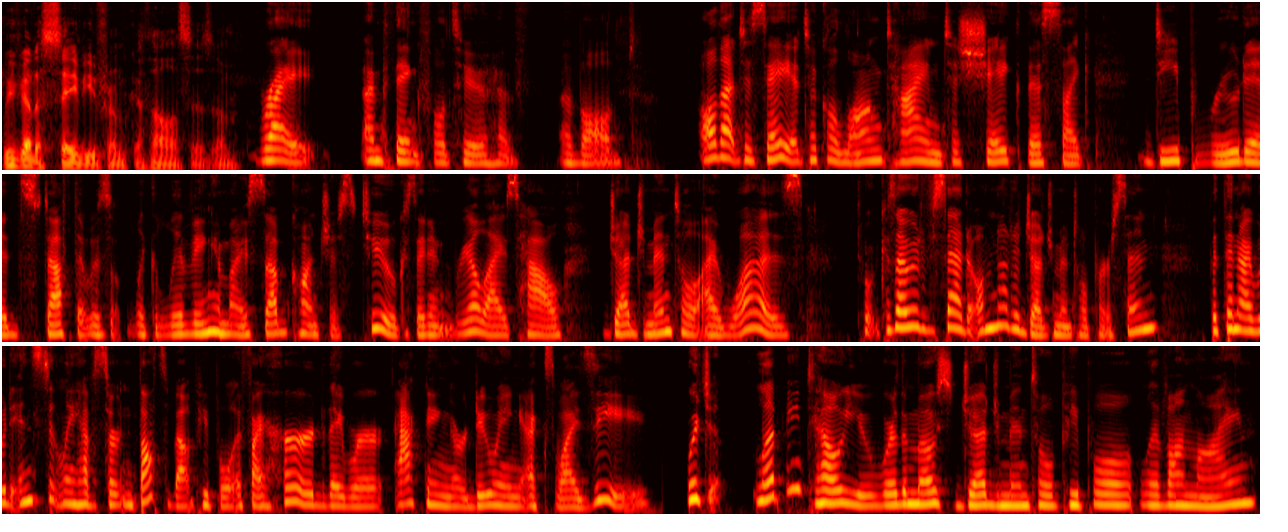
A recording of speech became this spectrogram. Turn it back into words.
We've got to save you from Catholicism. Right. I'm thankful to have evolved. All that to say, it took a long time to shake this like deep rooted stuff that was like living in my subconscious too, because I didn't realize how judgmental I was. Because I would have said, oh, I'm not a judgmental person. But then I would instantly have certain thoughts about people if I heard they were acting or doing XYZ, which let me tell you, where the most judgmental people live online.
